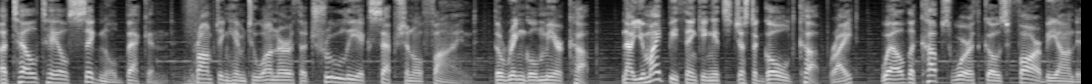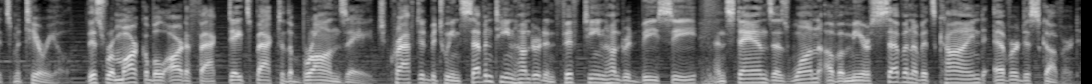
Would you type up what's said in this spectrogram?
a telltale signal beckoned, prompting him to unearth a truly exceptional find, the Ringlemere Cup. Now, you might be thinking it's just a gold cup, right? Well, the cup's worth goes far beyond its material. This remarkable artifact dates back to the Bronze Age, crafted between 1700 and 1500 BC, and stands as one of a mere seven of its kind ever discovered.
